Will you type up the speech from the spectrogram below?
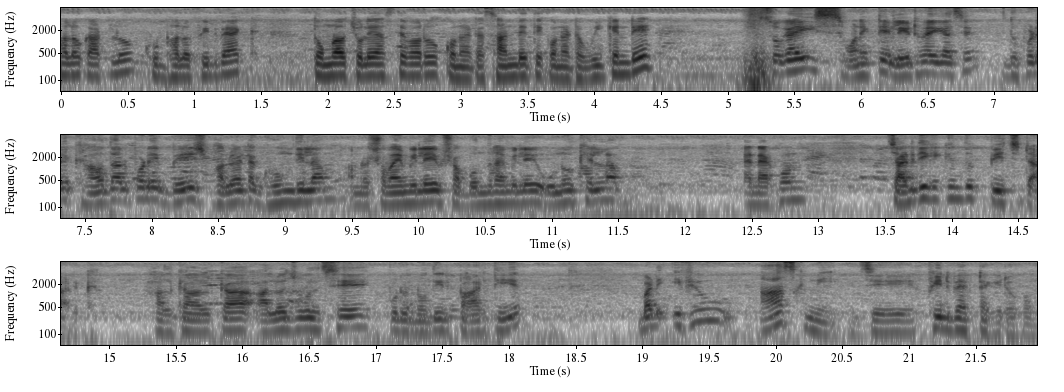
ভালো কাটলো, খুব ভালো ফিডব্যাক তোমরাও চলে আসতে পারো কোনো একটা সানডেতে কোনো একটা উইকেন্ডে সো গাইস অনেকটাই লেট হয়ে গেছে। দুপুরে খাওয়া দাওয়ার পরে বেশ ভালো একটা ঘুম দিলাম। আমরা সবাই মিলে, সব বন্ধুরা মিলে, উনো খেললাম। অ্যান্ড এখন চারিদিকে কিন্তু পিচ ডার্ক হালকা হালকা আলো জ্বলছে পুরো নদীর পাড় দিয়ে। But if you ask me যে ফিডব্যাকটা কীরকম,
